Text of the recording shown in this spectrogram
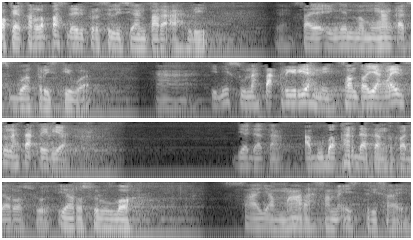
Oke, terlepas dari perselisihan para ahli. Ya, saya ingin mengangkat sebuah peristiwa. Nah, ini sunnah takririyah nih. Contoh yang lain sunnah takririyah. Dia datang, Abu Bakar datang kepada Rasul. Ya Rasulullah, saya marah sama istri saya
